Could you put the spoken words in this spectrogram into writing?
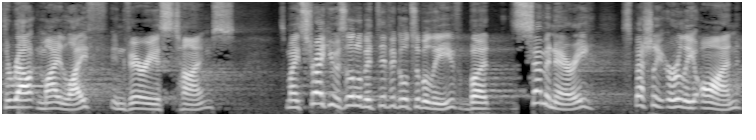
throughout my life in various times might strike you as a little bit difficult to believe, but seminary, especially early on,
